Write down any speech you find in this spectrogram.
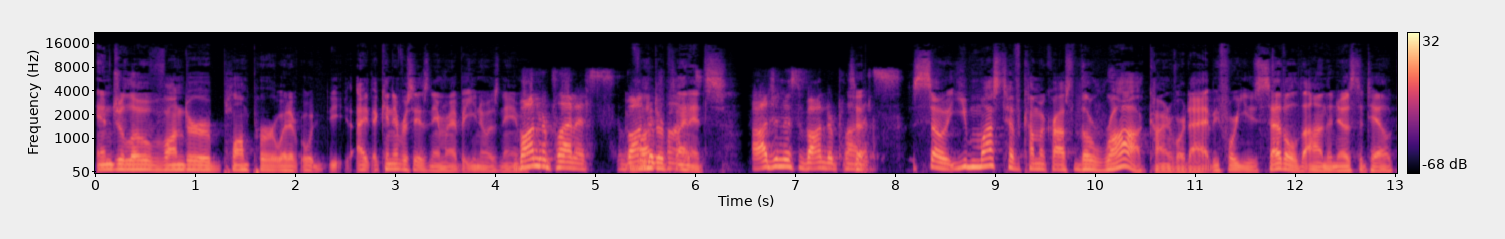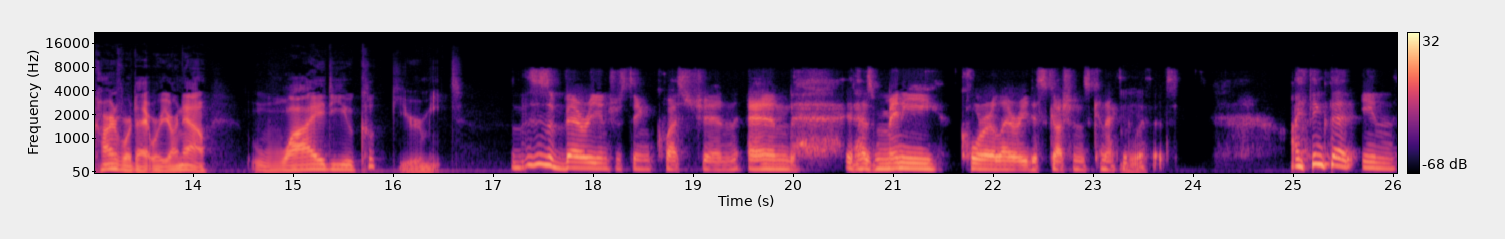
Angelo von der Plomper, whatever. I, I, can never say his name right, but you know his name. Vonderplanitz. Vonderplanitz. Aajonus Vonderplanitz. So, so you must have come across the raw carnivore diet before you settled on the nose to tail carnivore diet where you are now. Why do you cook your meat? This is a very interesting question, and it has many corollary discussions connected with it. I think that in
